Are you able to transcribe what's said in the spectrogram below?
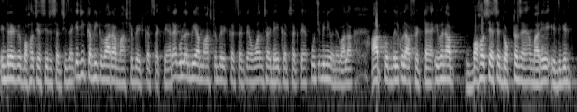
انٹرنیٹ پہ بہت سی ایسی ریسرچز ہیں کہ جی کبھی کبھار آپ ماسٹربیٹ کر سکتے ہیں۔ ریگولر بھی آپ ماسٹربیٹ کر سکتے ہیں ونس اے ڈے کر سکتے ہیں، کچھ بھی نہیں ہونے والا۔ آپ کو بالکل آپ فٹ ہیں۔ ایون آپ بہت سے ایسے ڈاکٹرز ہیں ہمارے ارد گرد۔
